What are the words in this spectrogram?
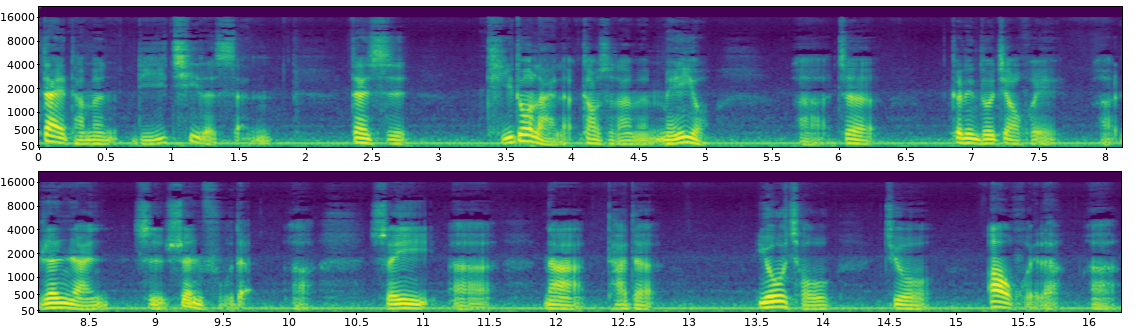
带他们离弃了神，但是。提多来了，告诉他们没有，啊，这哥林多教会啊仍然是顺服的啊，所以啊，那他的忧愁就懊悔了啊。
